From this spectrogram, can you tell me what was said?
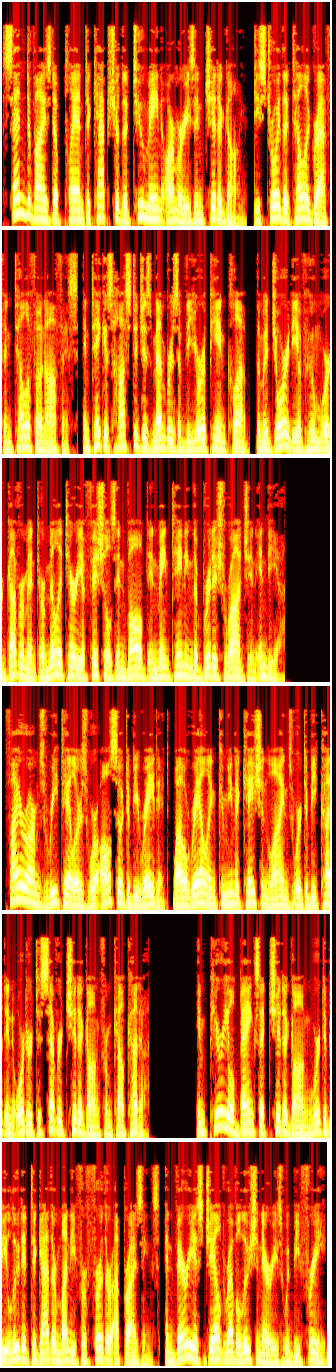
Sen devised a plan to capture the two main armories in Chittagong, destroy the telegraph and telephone office, and take as hostages members of the European Club, the majority of whom were government or military officials involved in maintaining the British Raj in India. Firearms retailers were also to be raided, while rail and communication lines were to be cut in order to sever Chittagong from Calcutta. Imperial banks at Chittagong were to be looted to gather money for further uprisings, and various jailed revolutionaries would be freed.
